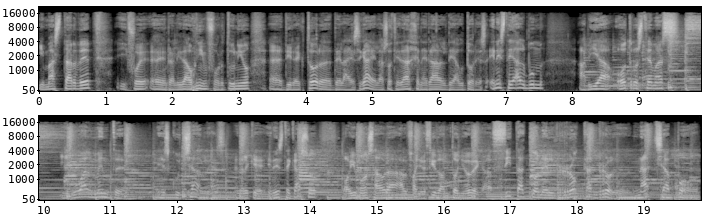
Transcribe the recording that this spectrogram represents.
y más tarde, y fue eh, en realidad un infortunio, eh, director de la SGAE, la Sociedad General de Autores. En este álbum había otros temas igualmente escuchables, en el que en este caso oímos ahora al fallecido Antonio Vega, cita con el rock and roll, Nacha Pop.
